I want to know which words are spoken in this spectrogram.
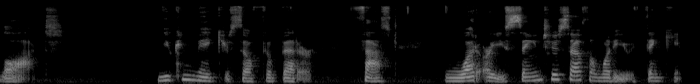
lot. You can make yourself feel better faster. What are you saying to yourself and what are you thinking?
